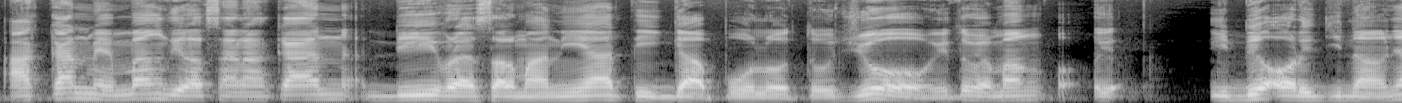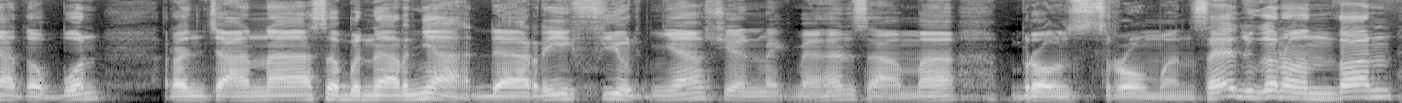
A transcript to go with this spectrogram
akan memang dilaksanakan di WrestleMania 37. Itu memang eh, ide originalnya ataupun rencana sebenarnya dari feudnya Shane McMahon sama Braun Strowman. Saya juga nonton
